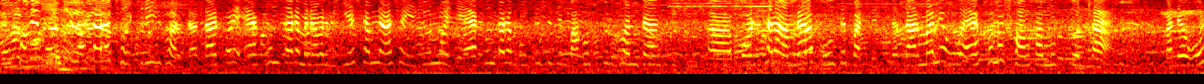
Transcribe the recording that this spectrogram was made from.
প্রথমে বলছিল তারা ছত্রিশ ঘণ্টা তারপরে এখন তারা মানে আমার মিডিয়ার সামনে আসা এই জন্যই যে এখন তারা বলতেছে যে বাহাত্তর ঘণ্টা পর ছাড়া আমরা বলতে পারতেছি না। তার মানে ও এখনও শঙ্কামুক্ত না। মানে ওর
